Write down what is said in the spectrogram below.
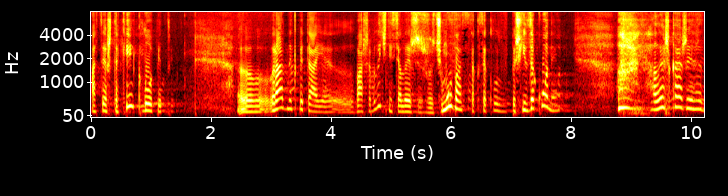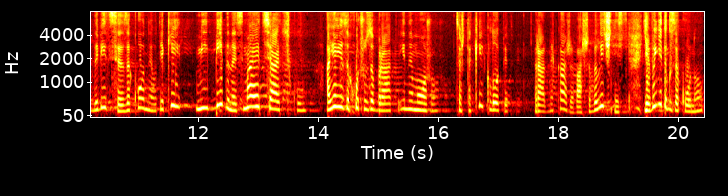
а це ж такий клопіт. Е, Радник питає, ваша величність, але ж чому вас так це пишіть закони? Ай, але ж каже, дивіться, закони, от який мій підданець має цяцьку, а я її захочу забрати і не можу. Це ж такий клопіт. Радник каже, ваша величність, є виняток закону,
